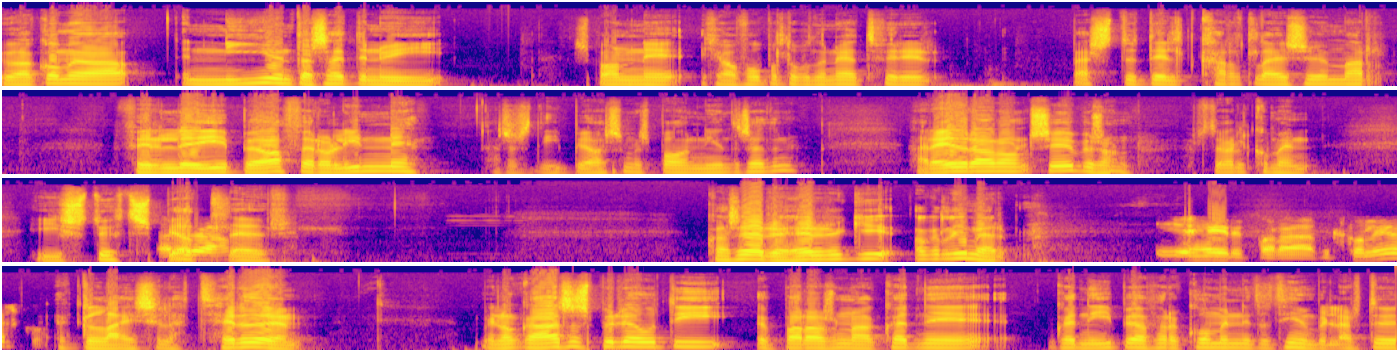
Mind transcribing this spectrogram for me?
Jú, það komið að nýjunda sætinu í spánni hjá fótbolta.net fyrir bestu deild Karla í sumar. Fyrirlið IBF er á línni það sérst IBF sem er spáð nýjunda sætinu. Það er Eður Aron Sigurbjörnsson. Verður velkomin í stutt spjall Eður Hvað segir þau? Heyrðu ekki ákveðlega í mér? Ég heyri bara fullkonlega sko. Glæsilegt, heyrðu þau Mér langar þess að spyrja út í bara svona hvernig, hvernig IBF er að koma inn í þetta tímabil. Ertu,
